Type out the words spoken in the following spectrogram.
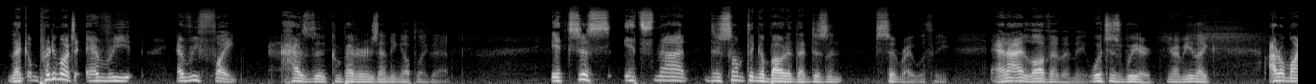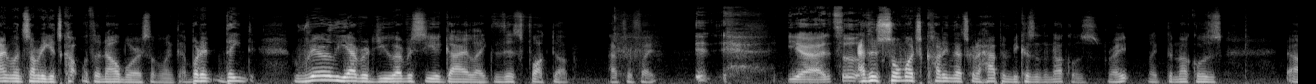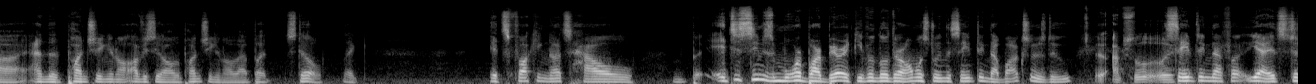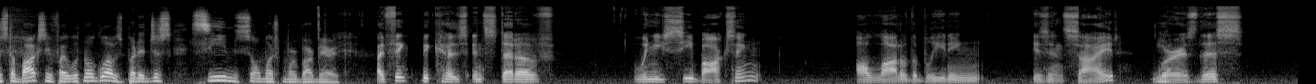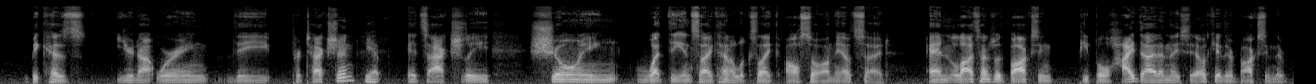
Like pretty much every every fight has the competitors ending up like that. It's just it's not. There's something about it that doesn't sit right with me and I love MMA, which is weird. You know what I mean? Like, I don't mind when somebody gets cut with an elbow or something like that. But it, they rarely ever do you ever see a guy like this fucked up after a fight. Yeah, it's a And there's so much cutting that's going to happen because of the knuckles, right? Like the knuckles uh, and the punching and all, obviously all the punching and all that. But still, like, it's fucking nuts how. It just seems more barbaric, even though they're almost doing the same thing that boxers do. Uh, absolutely. Same thing that, yeah, it's just a boxing fight with no gloves, but it just seems so much more barbaric. I think because instead of when you see boxing, a lot of the bleeding is inside, Yeah. whereas this, because you're not wearing the protection, Yep. it's actually showing what the inside kind of looks like also on the outside. And a lot of times with boxing, people hide that and they say, okay, they're boxing, they're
